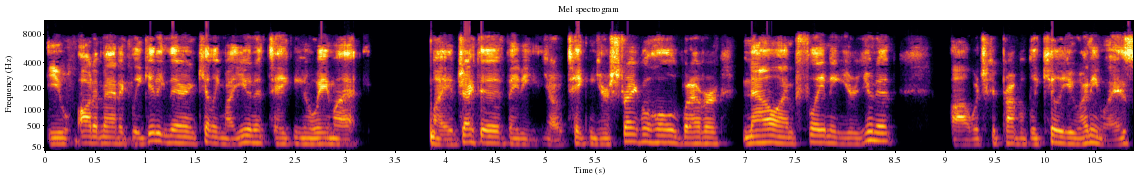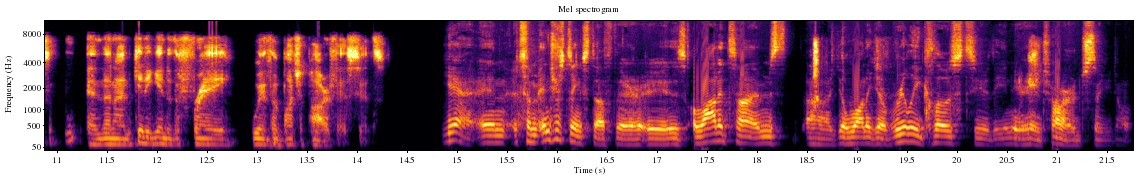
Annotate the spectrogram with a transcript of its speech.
you automatically getting there and killing my unit, taking away my my objective, maybe you know taking your stranglehold, whatever. Now I'm flaming your unit, uh, which could probably kill you anyways, and then I'm getting into the fray with a bunch of power fist hits. Yeah, and some interesting stuff there is a lot of times uh, you'll want to get really close to the unit you're in charge so you don't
